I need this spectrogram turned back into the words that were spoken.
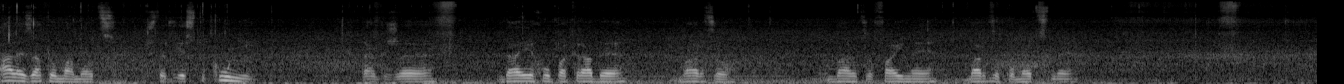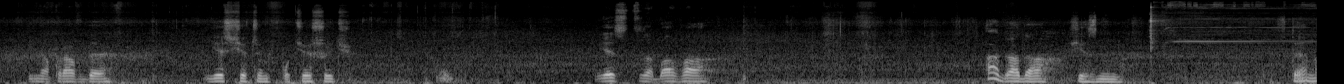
ale za to ma moc 40 kuni. Także daje chłopak radę. Bardzo, bardzo fajny, bardzo pomocny. I naprawdę jest się czym pocieszyć. Jest zabawa, a gada się z nim w ten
